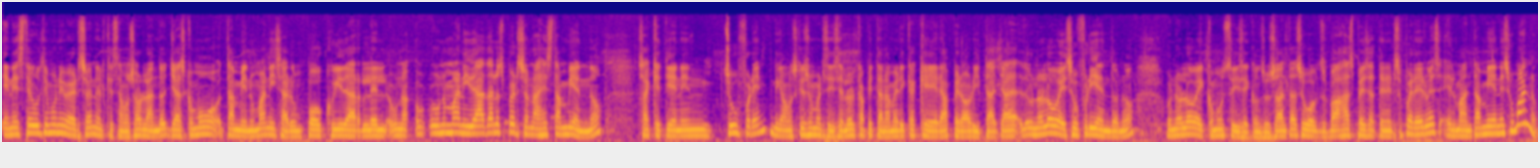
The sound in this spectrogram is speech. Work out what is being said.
en este último universo en el que estamos hablando, ya es como también humanizar un poco y darle una humanidad a los personajes también, ¿no? O sea, que tienen, sufren, digamos que su merced lo del Capitán América que era, pero ahorita ya uno lo ve sufriendo, ¿no? Uno lo ve, como usted dice, con sus altas, sus bajas, pese a tener superhéroes, el man también es humano.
